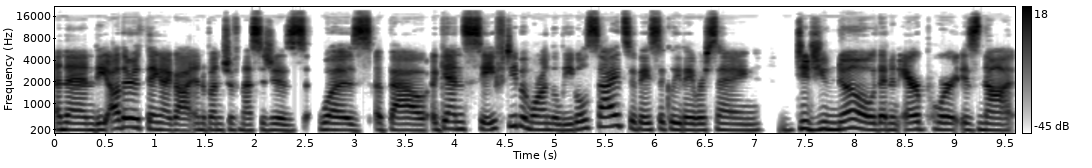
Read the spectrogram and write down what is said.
And then the other thing I got in a bunch of messages was about, again, safety, but more on the legal side. So basically, they were saying, Did you know that an airport is not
